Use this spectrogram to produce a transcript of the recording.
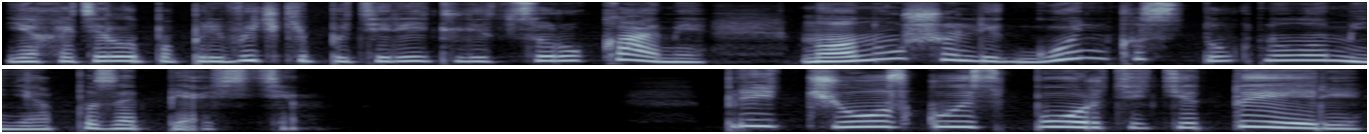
я хотела по привычке потереть лицо руками, но Ануша легонько стукнула меня по запястьям. «Прическу испортите, Терри,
